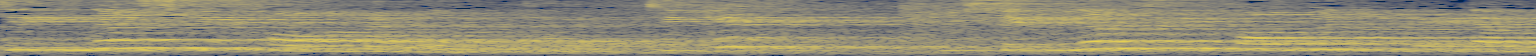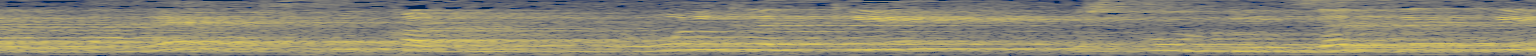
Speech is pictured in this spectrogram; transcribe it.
सिग्नल्स के फॉर्म में मिलता है, ठीक है? तो सिग्नल्स के फॉर्म में जो डेटा मिलता है, उसको कंट्रोल करके, उसको मेजर करके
